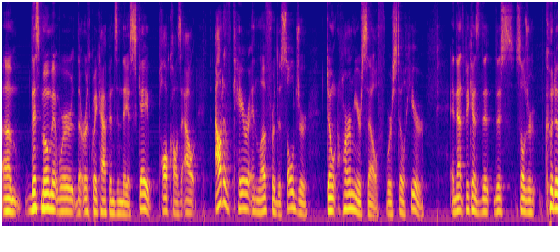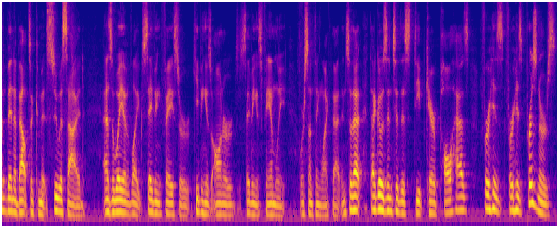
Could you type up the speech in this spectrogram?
um, this moment where the earthquake happens and they escape, Paul calls out, out of care and love for the soldier, don't harm yourself. We're still here. And that's because the, this soldier could have been about to commit suicide as a way of like saving face or keeping his honor, saving his family or something like that. And so that that goes into this deep care Paul has for his for his prisoners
